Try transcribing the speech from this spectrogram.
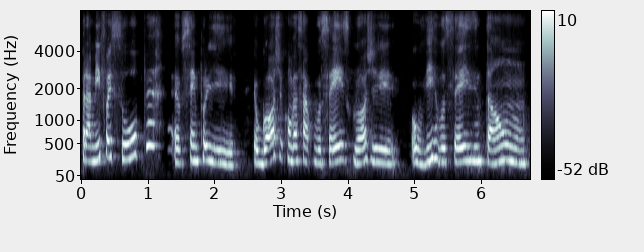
Para mim foi super. Eu sempre eu gosto de conversar com vocês, gosto de ouvir vocês, então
